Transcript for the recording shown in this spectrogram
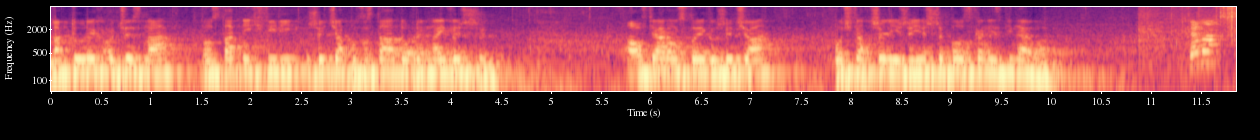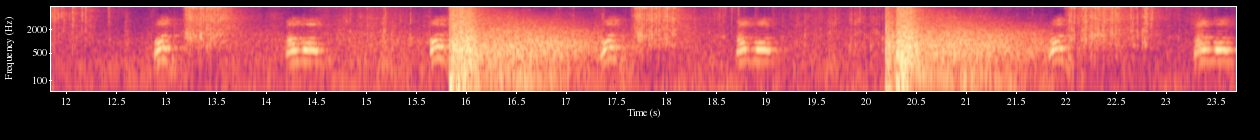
dla których ojczyzna do ostatniej chwili życia pozostała dobrem najwyższym, a ofiarą swojego życia poświadczyli, że jeszcze Polska nie zginęła. Siema! One! Salvo! One! One! Salvo! One! Salvo!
